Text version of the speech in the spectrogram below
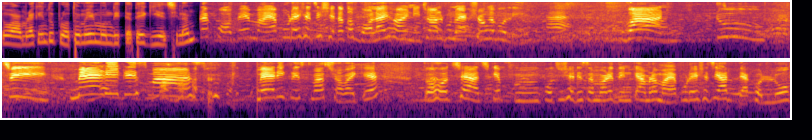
তো আমরা কিন্তু প্রথমেই মন্দিরটাতে গিয়েছিলাম। কবে মায়াপুর এসেছি সেটা তো বলাই হয়নি। চল বুনু একসঙ্গে বলি। হ্যাঁ। One two three merry Christmas merry Christmas সবাইকে। তো হচ্ছে আজকে পঁচিশে ডিসেম্বরের দিনকে আমরা মায়াপুরে এসেছি। আর দেখো লোক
